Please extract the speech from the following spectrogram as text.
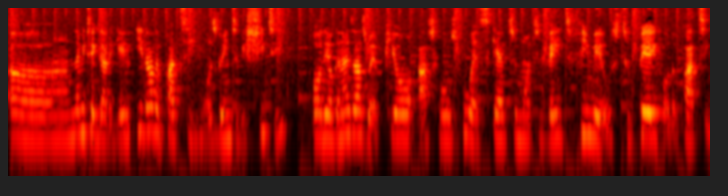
Um, let me take that again. Either the party was going to be shitty or the organizers were pure assholes who were scared to motivate females to pay for the party,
